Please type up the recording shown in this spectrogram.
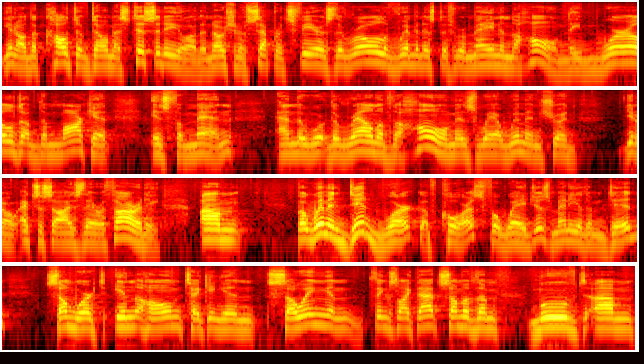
you know, the cult of domesticity or the notion of separate spheres, the role of women is to remain in the home. The world of the market is for men, and the, the realm of the home is where women should, you know, exercise their authority. Um, but women did work, of course, for wages. Many of them did. Some worked in the home, taking in sewing and things like that. Some of them moved, um,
